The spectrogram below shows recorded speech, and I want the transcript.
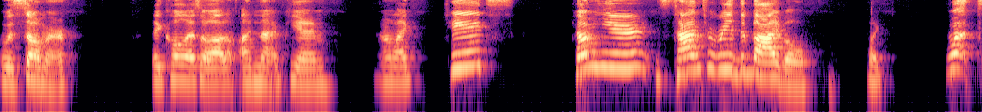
it was summer. They call us a lot at 9 p.m. I'm like, kids, come here. It's time to read the Bible. Like, what?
